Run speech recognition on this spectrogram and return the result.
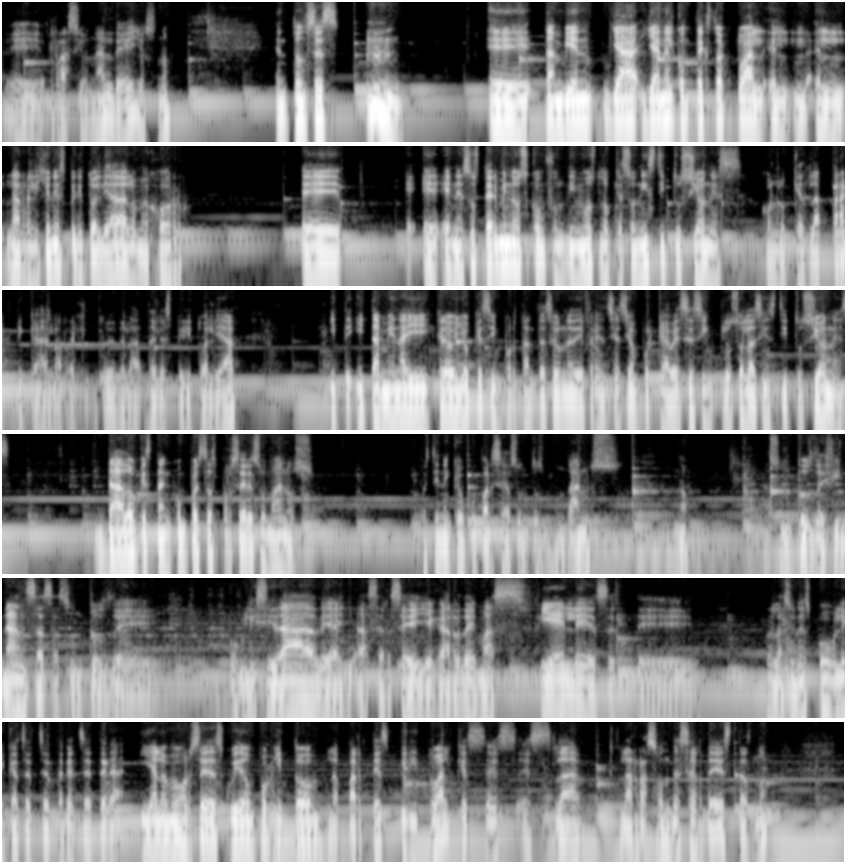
eh, racional de ellos, ¿no? Entonces, eh, también ya, ya en el contexto actual, el, el, la religión y espiritualidad a lo mejor eh, e, en esos términos confundimos lo que son instituciones con lo que es la práctica de la, de la, de la espiritualidad. Y, te, y, también ahí creo yo que es importante hacer una diferenciación porque a veces incluso las instituciones, dado que están compuestas por seres humanos, pues tienen que ocuparse de asuntos mundanos, asuntos de finanzas, asuntos de publicidad, de hacerse llegar de más fieles, este, relaciones públicas, etcétera, etcétera. Y a lo mejor se descuida un poquito la parte espiritual, que es, es, es la, la, razón de ser de estas, ¿no?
